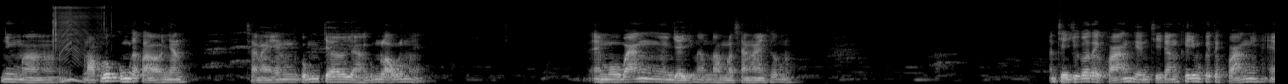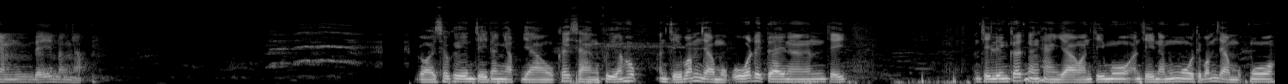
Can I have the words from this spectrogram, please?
Nhưng mà nạp rút cũng rất là nhanh. Sàn này em cũng chơi và cũng lâu lắm rồi. Em mua bán về Việt Nam đồng là sàn này không nè anh chị chưa có tài khoản thì anh chị đăng ký một cái tài khoản nha. em để em đăng nhập. Rồi sau khi anh chị đăng nhập vào cái sàn phi hút, anh chị bấm vào một USDT nè, anh chị anh chị liên kết ngân hàng vào anh chị mua anh chị nào muốn mua thì bấm vào một mua.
